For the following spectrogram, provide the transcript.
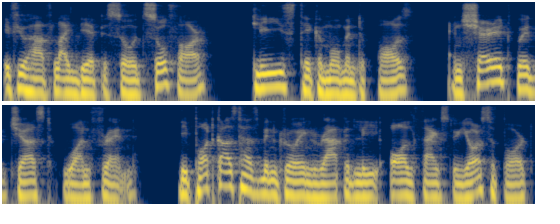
If you have liked the episode so far, please take a moment to pause and share it with just one friend. The podcast has been growing rapidly, all thanks to your support,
